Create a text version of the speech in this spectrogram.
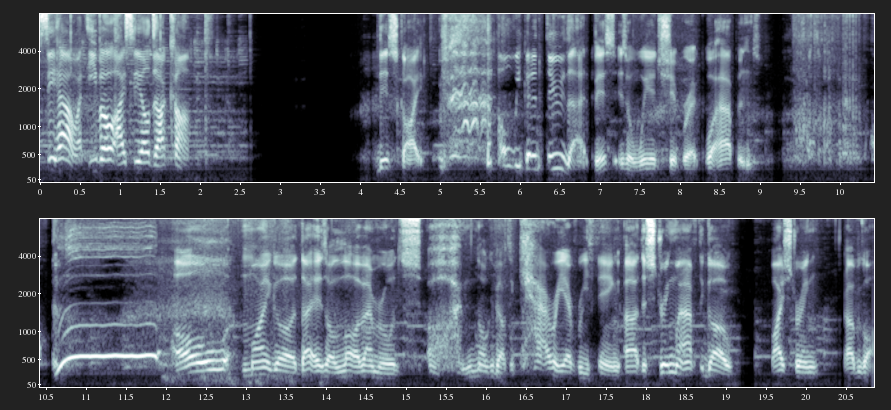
See how at evoicl.com. This guy. how are we gonna do that? This is a weird shipwreck. What happened? Oh my god, that is a lot of emeralds. Oh, I'm not gonna be able to carry everything. Uh, the string might have to go. Buy string. Uh, we got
